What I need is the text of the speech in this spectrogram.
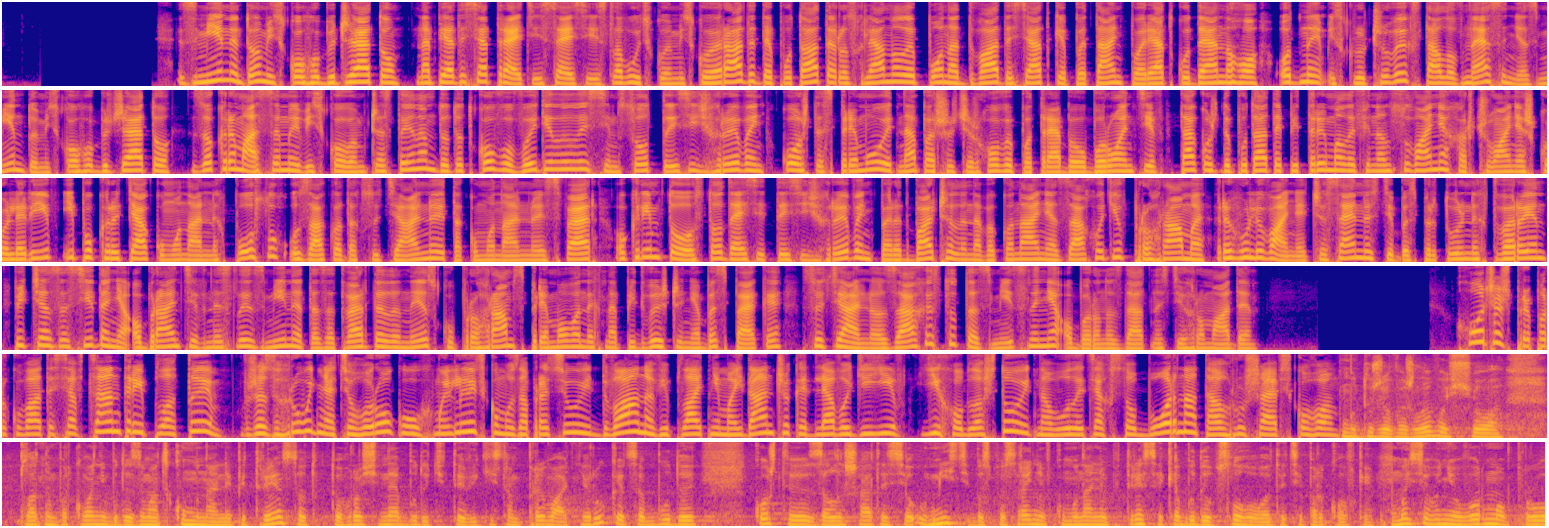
Зміни до міського бюджету на 53-й сесії Славутської міської ради депутати розглянули понад два десятки питань порядку денного. Одним із ключових стало внесення змін до міського бюджету. Зокрема, семи військовим частинам додатково виділили 700 тисяч гривень. Кошти спрямують на першочергові потреби оборонців. Також депутати підтримали фінансування харчування школярів і покриття комунальних послуг у закладах соціальної та комунальної сфер. Окрім того, 110 тисяч гривень передбачили на виконання заходів програми регулювання чисельності безпритульних тварин. Під час засідання обранці внесли зміни та затвердили низку програм, спрямованих на підвищення безпеки, соціального захисту та зміцнення обороноздатності громади. Хочеш припаркуватися в центрі? Плати. Вже з грудня цього року у Хмельницькому запрацюють два нові платні майданчики для водіїв. Їх облаштують на вулицях Соборна та Грушевського. Тому дуже важливо, що платним паркуванням буде займатися комунальне підприємство, тобто гроші не будуть йти в якісь там приватні руки. Це буде кошти залишатися у місті безпосередньо в комунальному підприємстві, яке буде обслуговувати ці парковки. Ми сьогодні говоримо про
